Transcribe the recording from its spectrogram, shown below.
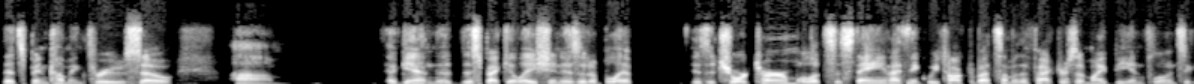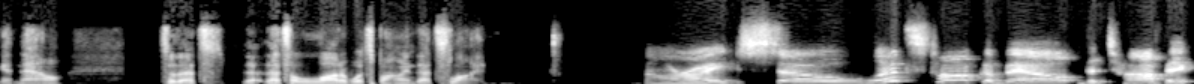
that's been coming through so um, again the, the speculation is it a blip is it short term? Will it sustain? I think we talked about some of the factors that might be influencing it now. So that's that, that's a lot of what's behind that slide. All right. So let's talk about the topic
